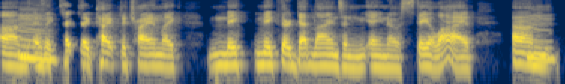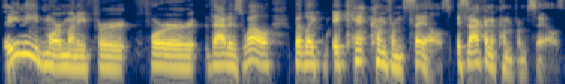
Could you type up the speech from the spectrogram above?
um, as they Mm. type type type to try and like make make their deadlines and, and, you know stay alive. Um, Mm. They need more money for for that as well, but like it can't come from sales. It's not going to come from sales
